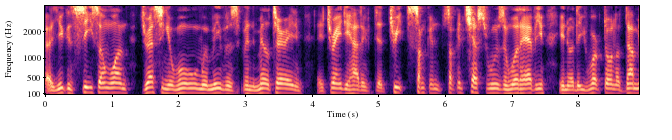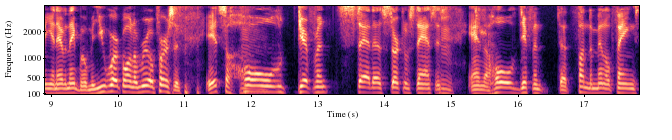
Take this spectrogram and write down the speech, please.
uh, you can see someone dressing a wound when we was in the military and they trained you how to, to treat sunken sunken chest wounds and what have you. You know, they worked on a dummy and everything, but when you work on a real person, it's a whole different set of circumstances mm. and a whole different the fundamental things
